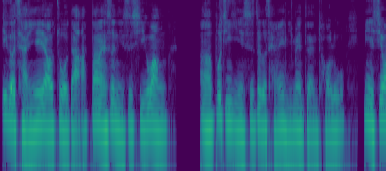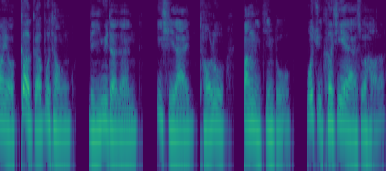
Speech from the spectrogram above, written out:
一个产业要做大，当然是你是希望，呃，不仅仅是这个产业里面的人投入，你也希望有各个不同领域的人一起来投入，帮你进步。我举科技业来说好了，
